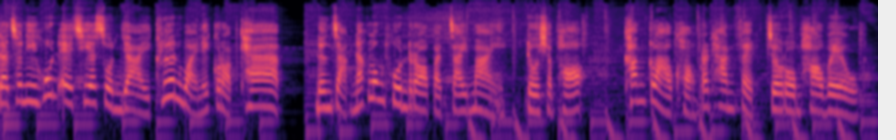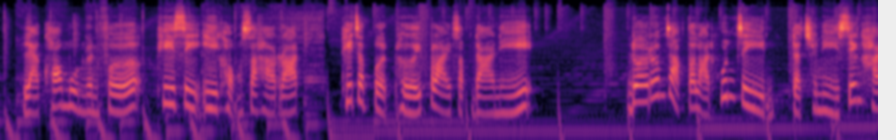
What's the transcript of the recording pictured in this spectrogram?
ดัชนีหุ้นเอเชียส่วนใหญ่เคลื่อนไหวในกรอบแคบ เนื่องจากนักลงทุนรอปัจจัยใหม่ โดยเฉพาะคำกล่าวของประธานเฟดเจอโรมพาวเวล และข้อมูลเงินเฟ้อ PCE ของสหรัฐ ที่จะเปิดเผยปลายสัปดาห์นี้ โดยเริ่มจากตลาดหุ้นจีน ดัชนีเซี่ยงไฮ้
